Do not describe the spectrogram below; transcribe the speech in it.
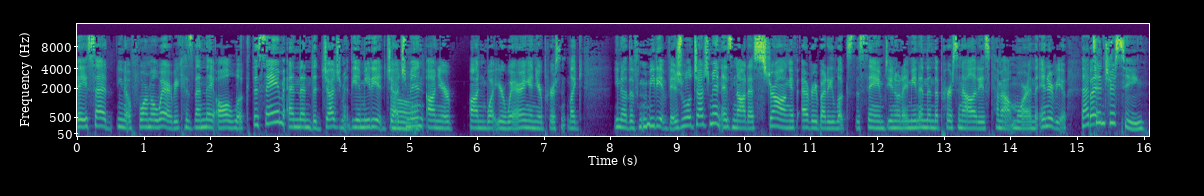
they said you know formal wear because then they all look the same, and then the judgment, the immediate oh. judgment on your on what you're wearing and your person, like you know, the immediate visual judgment is not as strong if everybody looks the same. Do you know what I mean? And then the personalities come out more in the interview. That's But- interesting.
